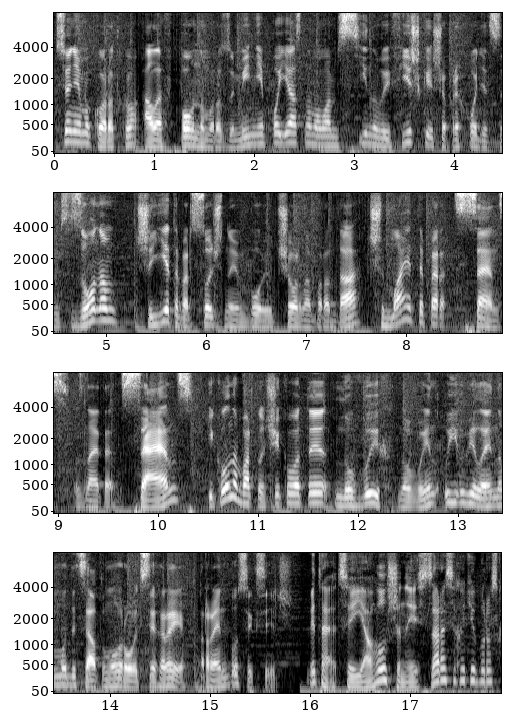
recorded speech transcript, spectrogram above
Сьогодні ми коротко, але в повному розумінні пояснимо вам всі нові фішки, що приходять з цим сезоном. Чи є тепер сочною бою чорна борода, чи має тепер сенс, знаєте, сенс? І коли нам варто очікувати нових новин у ювілейному 10-му році гри Rainbow Six Siege. Вітаю, це я Голшин, і зараз я хотів би розказати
